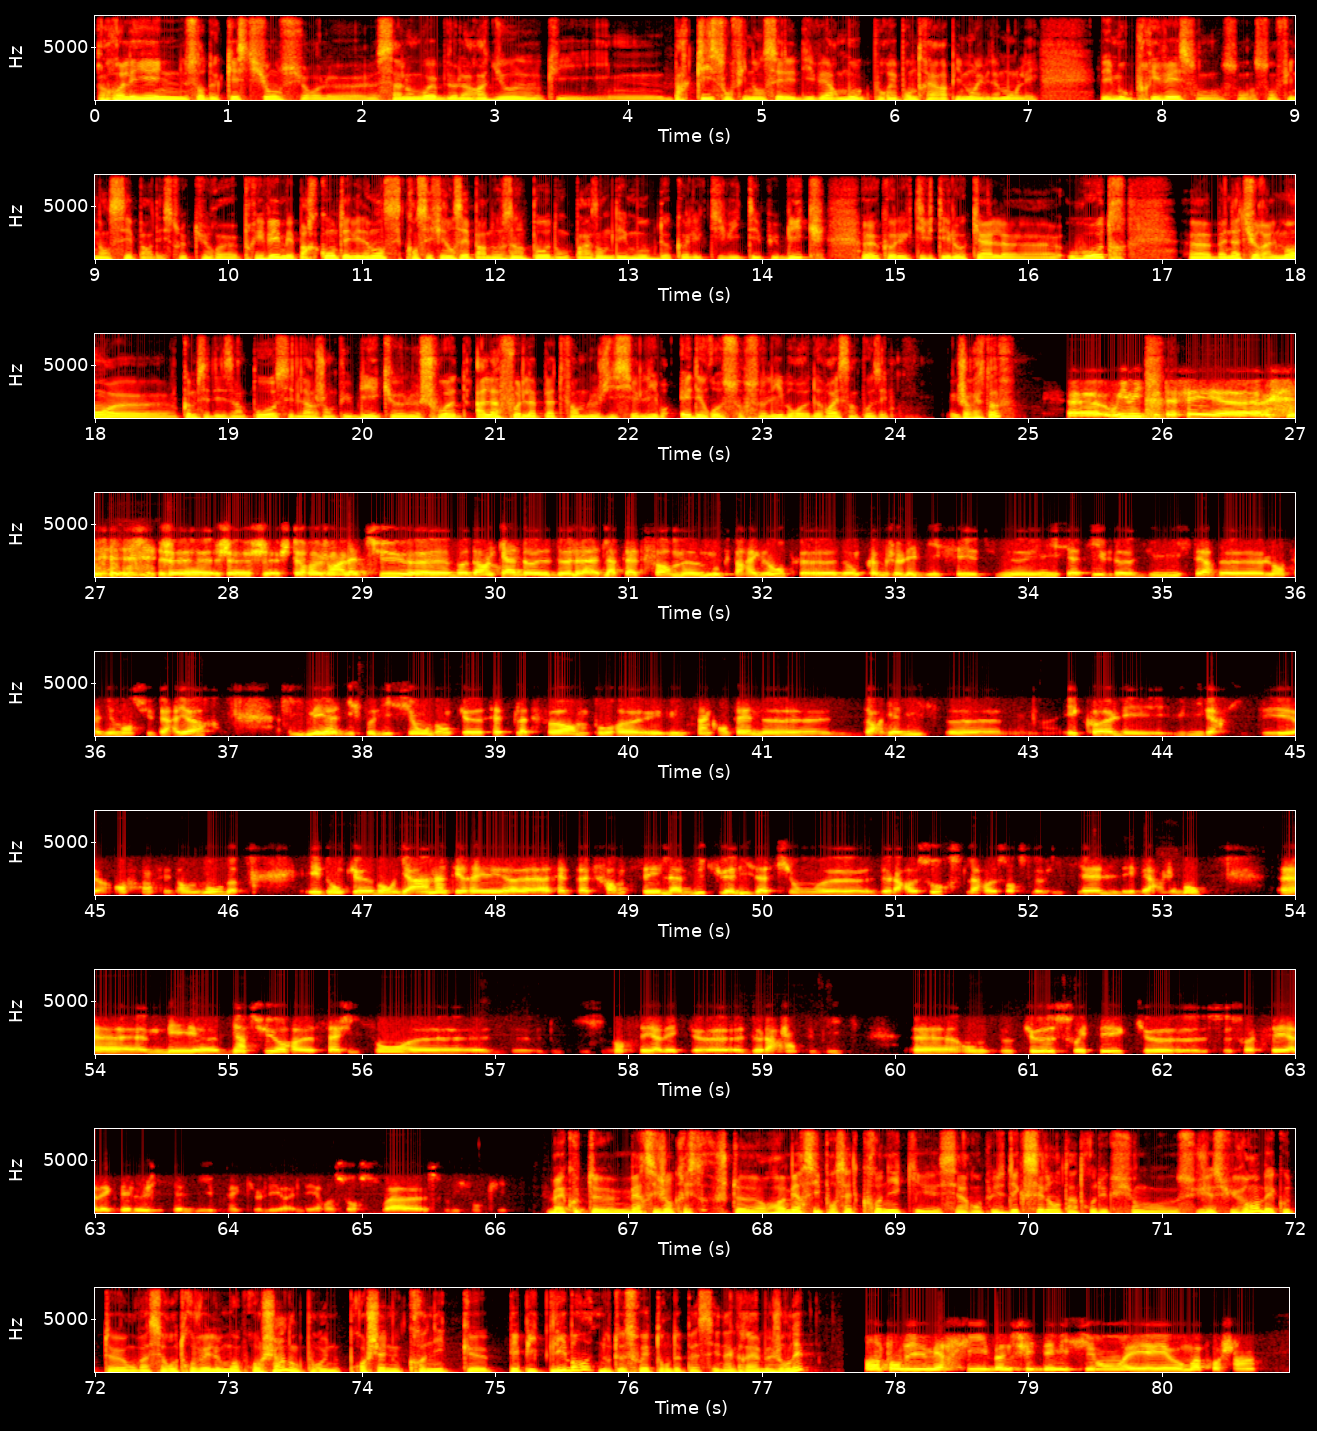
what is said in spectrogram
relayer une sorte de question sur le, salon web de la radio qui, par qui sont financés les divers MOOC. Pour répondre très rapidement, évidemment, les, les MOOC privés sont, sont, financés par des structures euh, privées, mais par contre, évidemment, quand c'est financé par nos impôts, donc par exemple des MOOC de collectivités publiques, euh, collectivités locales euh, ou autres, bah, naturellement, comme c'est des impôts, c'est de l'argent public, le choix à la fois de la plateforme logicielle libre et des ressources libres devrait s'imposer. Jean-Christophe? Euh, oui, oui, tout à fait. Euh, je, te rejoins là-dessus. Euh, dans le cas de, la, plateforme MOOC, par exemple, donc comme je l'ai dit, c'est une initiative du ministère de l'enseignement supérieur qui met à disposition donc cette plateforme pour une cinquantaine d'organismes, écoles et universités en France et dans le monde. Et donc, bon, il y a un intérêt à cette plateforme, c'est la mutualisation de la ressource, la ressource logicielle, l'hébergement. Euh, mais euh, bien sûr, euh, s'agissant d'outils financés avec de l'argent public, on ne peut que souhaiter que ce soit fait avec des logiciels libres et que les, ressources soient sous licence libre. Bah écoute, merci Jean-Christophe. Je te remercie pour cette chronique qui sert en plus d'excellente introduction au sujet suivant. Bah écoute, on va se retrouver le mois prochain donc pour une prochaine chronique Pépite libre. Nous te souhaitons de passer une agréable journée. Entendu, merci, bonne suite d'émission et au mois prochain.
